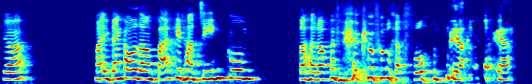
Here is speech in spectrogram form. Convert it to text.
ja. Maar ik denk dat we dat een paar keer gaan tegenkomen, dat je rap een buikgevoel gaat volgen. Ja, ja.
